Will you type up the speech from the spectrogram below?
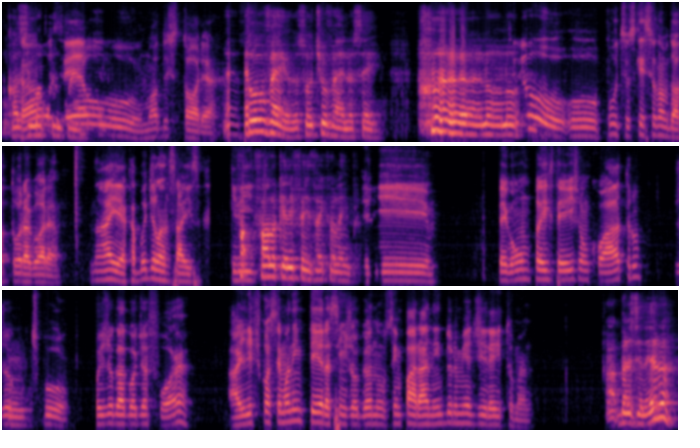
Por causa de Então modo você campanha. é o modo história. Eu sou o velho, eu sou o tio velho, eu sei. não, não. Você viu o, o. Putz, eu esqueci o nome do ator agora. Ai, acabou de lançar isso. Que Ele, Fala o que ele fez, vai que eu lembro. ele pegou um PlayStation 4, jo- Hum. tipo, foi jogar God of War. Aí ele ficou a semana inteira, assim, jogando sem parar, nem dormia direito, mano. Ah, brasileiro?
